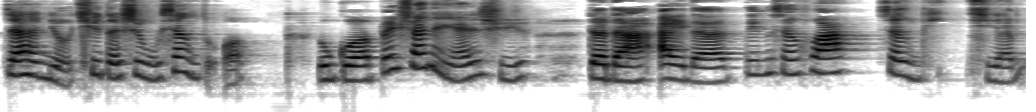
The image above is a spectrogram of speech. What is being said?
在扭曲的事物向左，路过悲伤的岩石，到达爱的丁香花向前，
